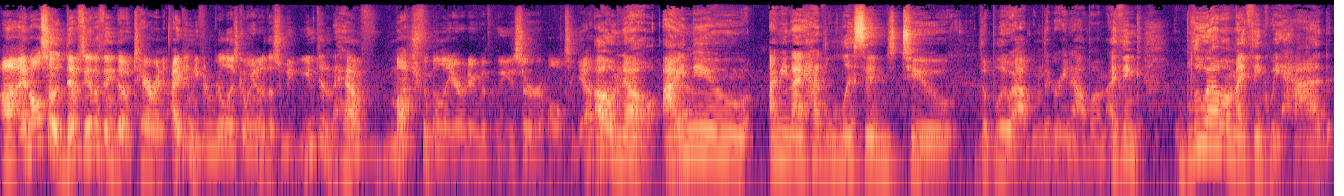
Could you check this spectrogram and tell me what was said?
Uh, and also, that was the other thing, though, Taran. I didn't even realize going into this week, you didn't have much familiarity with Weezer altogether. Oh no, I Yeah. knew. I mean, I had listened to the Blue album, the Green album. I think Blue album. I think we had.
